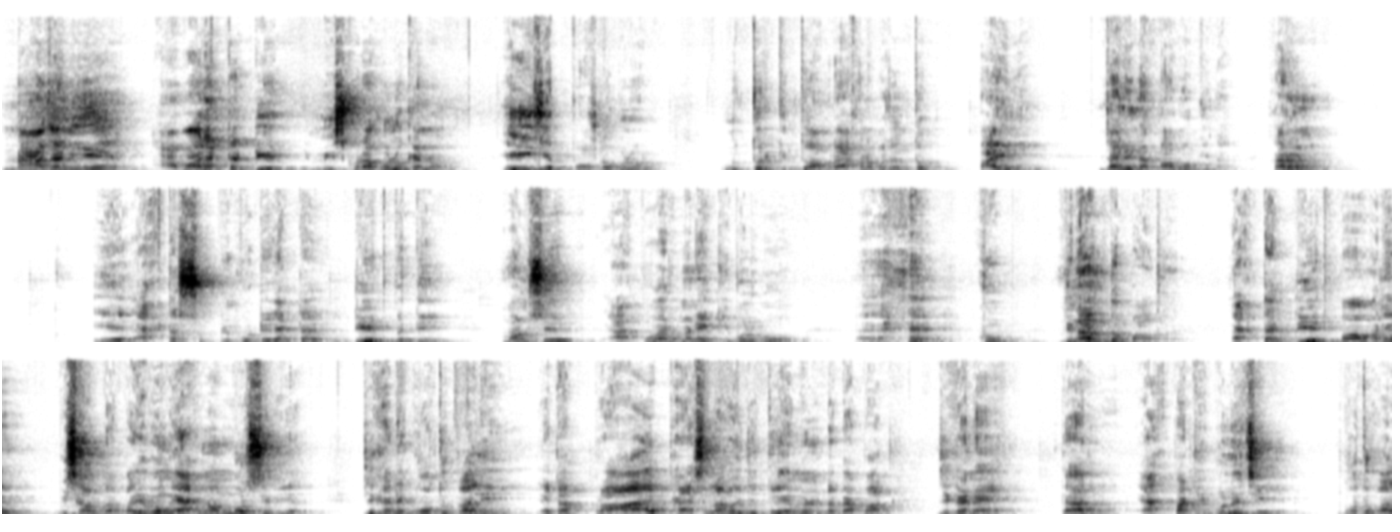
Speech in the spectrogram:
না জানিয়ে আবার একটা ডেট মিস করা হলো কেন? এই যে প্রশ্নগুলোর উত্তর কিন্তু আমরা এখনও পর্যন্ত পাইনি, জানি না পাবো কি না কারণ এ একটা সুপ্রিম কোর্টের একটা ডেট পেতে মানুষের এক প্রকার মানে কি বলব, খুব দিনান্ত পাত হয়। একটা ডেট পাওয়া মানে বিশাল ব্যাপার এবং এক নম্বর সিরিয়াল যেখানে গতকালই এটা প্রায় ফ্যাসলা হয়ে যেত, এমন একটা ব্যাপার, যেখানে তার এক পার্টি বলেছে, গতকাল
